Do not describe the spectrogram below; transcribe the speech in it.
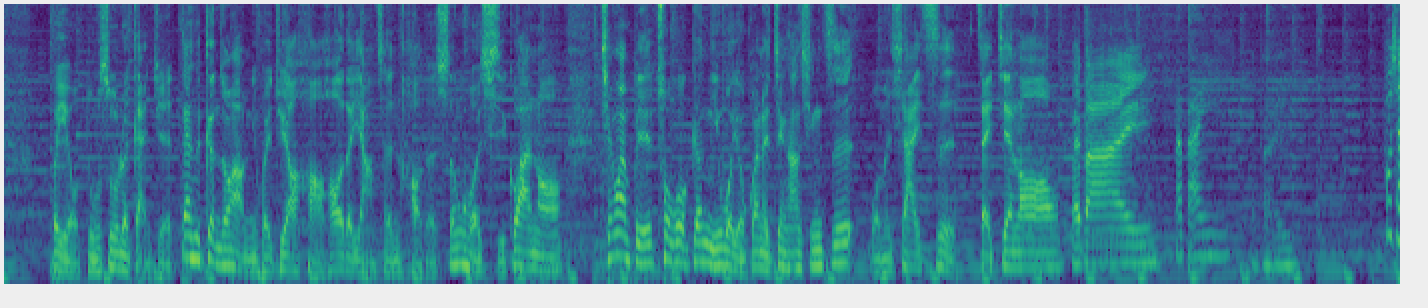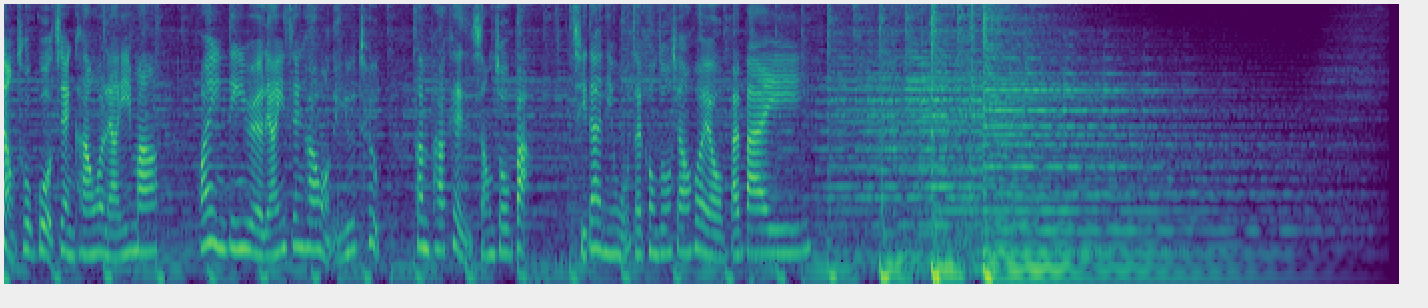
会有读书的感觉，但是更重要，你回去要好好的养成好的生活习惯哦，千万别错过跟你我有关的健康新知。我们下一次再见喽，拜拜。拜拜。拜拜。不想错过健康问良医吗？欢迎订阅良医健康网的 YouTube 和 Pocket 商周吧，期待你我在空中相会哦，拜拜。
